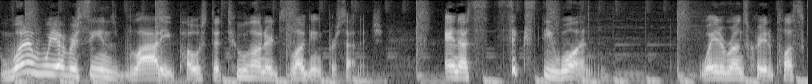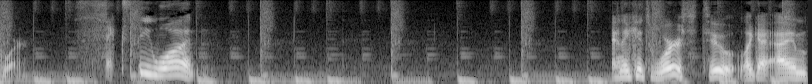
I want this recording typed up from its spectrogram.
When have we ever seen Vladdy post a 200 slugging percentage and a 61 weighted runs created plus score? 61. And it gets worse too. Like I, I'm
